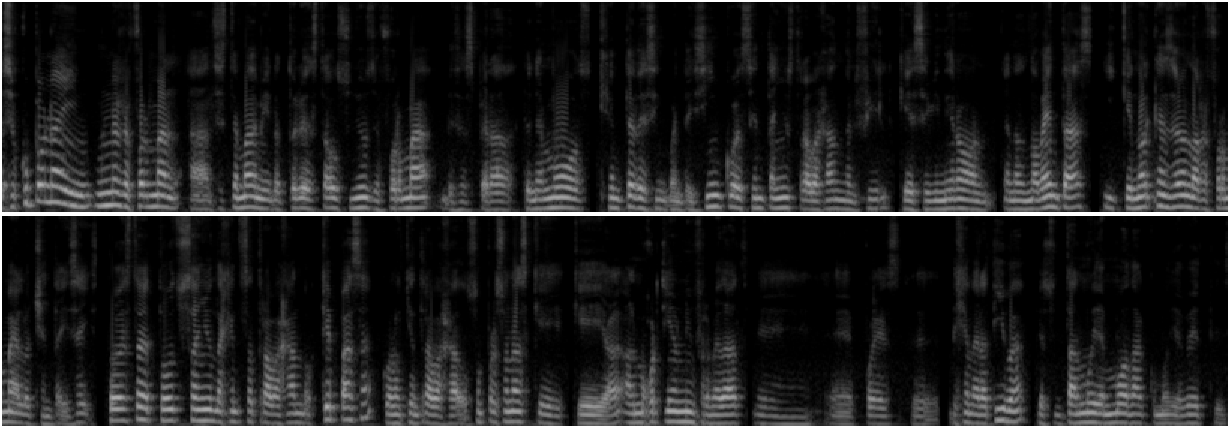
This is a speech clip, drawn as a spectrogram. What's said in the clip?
se ocupa una, una reforma al, sistema migratorio de Estados Unidos de forma desesperada. Tenemos gente de 55, 60 años trabajando en el FIL que se vinieron en los 90 y que no alcanzaron la reforma del 86. Todo este, todos estos años la gente está trabajando. ¿Qué pasa con lo que han trabajado? Son personas que, que a, lo mejor tienen una enfermedad eh, eh, pues, degenerativa, que están muy de moda como diabetes,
